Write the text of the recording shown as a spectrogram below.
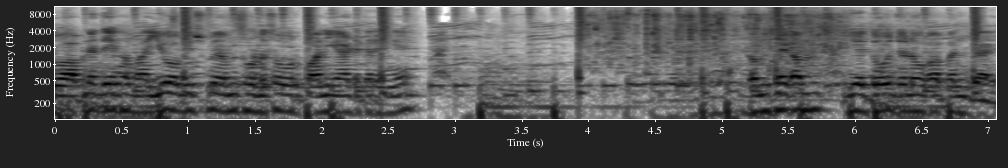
तो आपने देखा भाइयों अब इसमें हम थोड़ा सा और पानी ऐड करेंगे। कम से कम ये दो जनों का बन जाए।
